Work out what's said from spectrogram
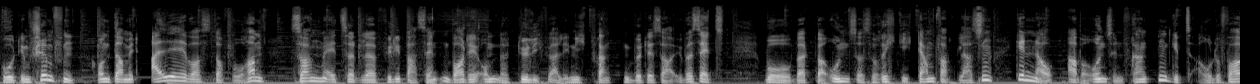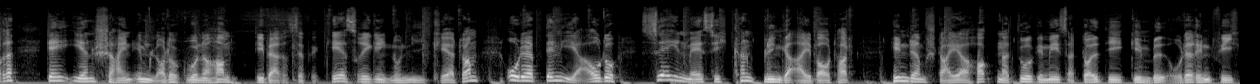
Gut im Schimpfen. Und damit alle was davor haben, sagen wir jetzt für die passenden Worte und natürlich für alle Nicht-Franken wird es auch übersetzt. Wo wird bei uns also richtig Dampf abgelassen? Genau, aber uns in Franken gibt's Autofahrer, die ihren Schein im Lotto gewonnen haben, diverse Verkehrsregeln noch nie gehört haben oder denn ihr Auto serienmäßig kein Blinker einbaut hat. Hinterm Steier hockt naturgemäß ein Doldi, Gimbel oder Rindviech.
